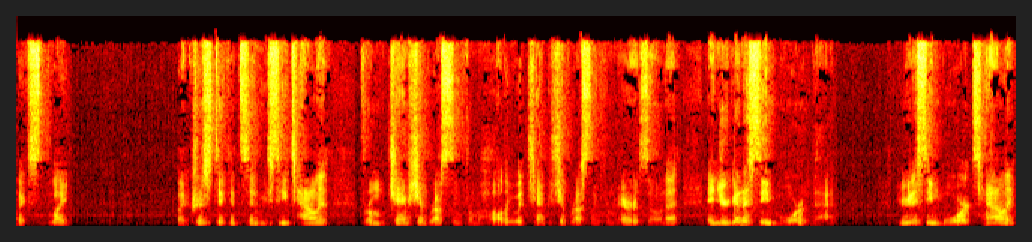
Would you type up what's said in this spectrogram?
like like like Chris Dickinson. We see talent from Championship Wrestling from Hollywood, Championship Wrestling from Arizona, and you're going to see more of that. You're going to see more talent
